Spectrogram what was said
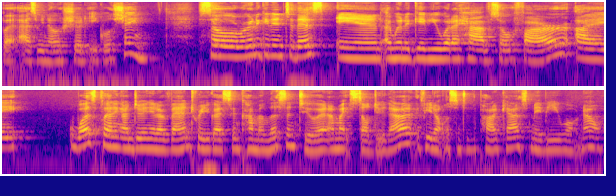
But as we know, should equals shame. So we're going to get into this, and I'm going to give you what I have so far. I was planning on doing an event where you guys can come and listen to it. I might still do that. If you don't listen to the podcast, maybe you won't know.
